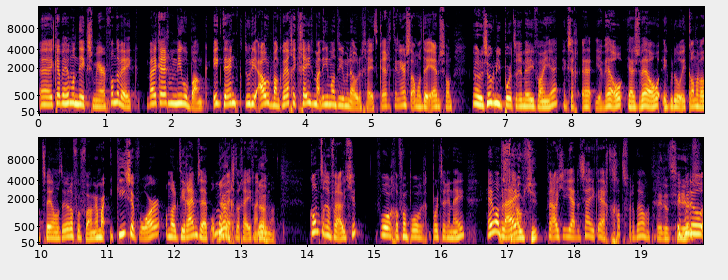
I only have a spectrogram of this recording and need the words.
Eh, ik heb helemaal niks meer. Van de week. Wij kregen een nieuwe bank. Ik denk, doe die oude bank weg. Ik geef hem aan iemand die me nodig heeft. Kreeg ik ten eerste allemaal DM's van... Nou, dat is ook niet Porto René van je. Ik zeg, eh, jawel, juist wel. Ik bedoel, ik kan er wel 200 euro voor vangen. Maar ik kies ervoor, omdat ik die ruimte heb... om hem Ja. weg te geven aan Ja. iemand. Komt er een vrouwtje, vorige van Por- Porto René. Helemaal blij. Vrouwtje? Vrouwtje, ja, dat zei ik echt. Gadverdamme. Nee, Ik bedoel,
